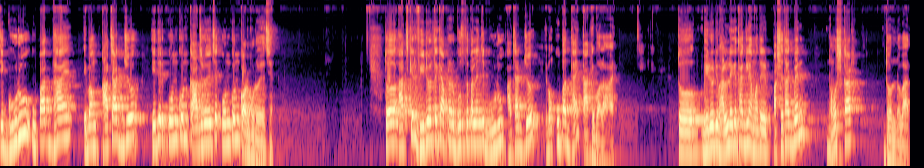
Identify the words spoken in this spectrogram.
যে গুরু, উপাধ্যায় এবং আচার্য এদের কোন কোন কাজ রয়েছে, কোন কোন কর্ম রয়েছে। তো আজকের ভিডিও থেকে আপনারা বুঝতে পারলেন যে গুরু, আচার্য এবং উপাধ্যায় কাকে বলা হয়। তো ভিডিওটি ভালো লেগে থাকলে আমাদের পাশে থাকবেন। নমস্কার ধন্যবাদ।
